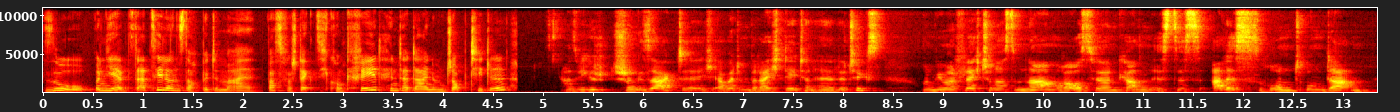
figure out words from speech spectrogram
So, und jetzt erzähle uns doch bitte mal, was versteckt sich konkret hinter deinem Jobtitel also wie schon gesagt, äh, ich arbeite im Bereich Data and Analytics und wie man vielleicht schon aus dem Namen raushören kann, ist es alles rund um Daten.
